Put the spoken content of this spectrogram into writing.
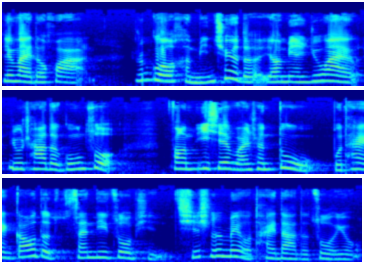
另外的话。如果很明确的要面 UI、U 叉的工作，放一些完成度不太高的 3D 作品，其实没有太大的作用。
